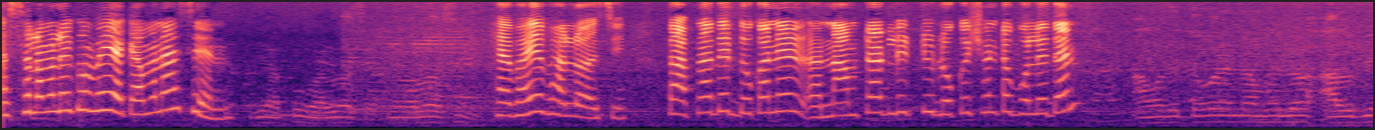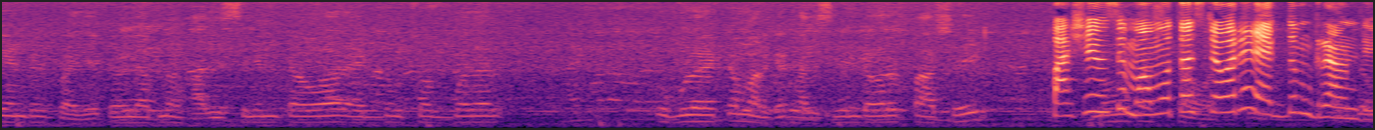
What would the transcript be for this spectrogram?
আসসালামু আলাইকুম ভাইয়া কেমন আছেন? হ্যাঁ ভাইয়া ভালো আছি। তো আপনাদের দোকানের নামটা একটু লোকেশনটা বলে দেন। আমাদের দোকানের নাম হলো আলবি এন্টারপ্রাইজ এটা হলো আপনার হাজি সেলিম টাওয়ার একদম চক বাজার পপুলার একটা মার্কেট হাজি সেলিম টাওয়ারের পাশেই। পাশে হচ্ছে মমতাজ টাওয়ারের একদম গ্রাউন্ডে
